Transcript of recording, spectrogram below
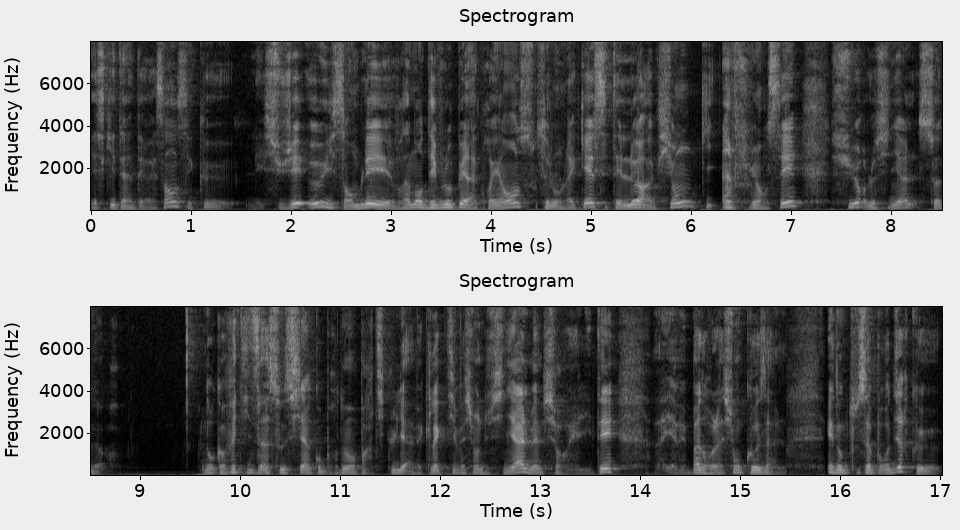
Et ce qui était intéressant, c'est que les sujets, eux, ils semblaient vraiment développer la croyance selon laquelle c'était leur action qui influençait sur le signal sonore. Donc en fait, ils associaient un comportement particulier avec l'activation du signal, même si en réalité, euh, il n'y avait pas de relation causale. Et donc tout ça pour dire qu'ils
